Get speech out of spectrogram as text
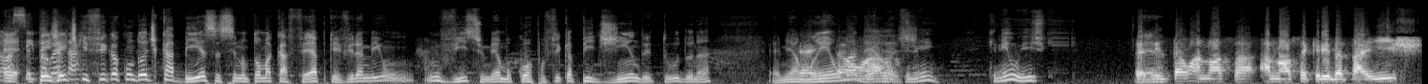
É, assim tem gente que fica com dor de cabeça se não toma café, porque vira meio um, um vício mesmo. O corpo fica pedindo e tudo, né? É, minha é, mãe então, é uma então, delas. Que nem, que nem o uísque. É. Então a nossa, a nossa querida Thaís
